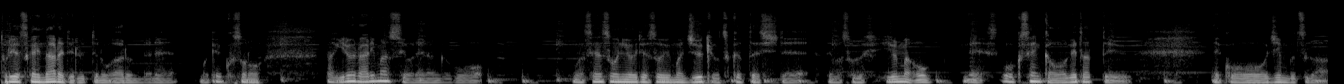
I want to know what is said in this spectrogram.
取り扱いに慣れてるっていうのがあるんでね、まあ、結構その、いろいろありますよね、なんかこう、まあ、戦争においてそういうまあ銃器を使ったりして、でもそれ非常にまあ多,、ね、多く戦果を上げたっていう、ね、こう人物が、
